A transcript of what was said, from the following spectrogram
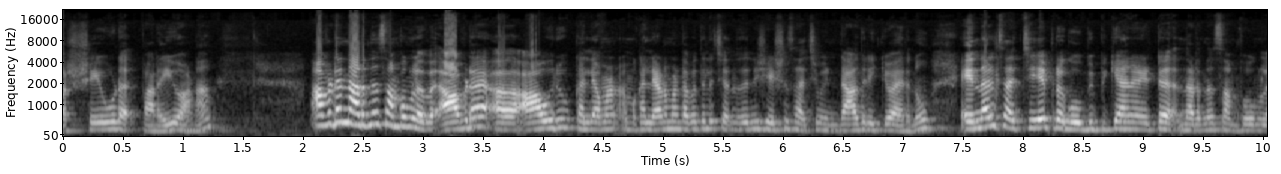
വർഷയോട് പറയുവാണ്. അവിടെ നടന്ന സംഭവങ്ങൾ അവിടെ ആ, ഒരു കല്യാണ കല്യാണ മണ്ഡപത്തിൽ ചെന്നതിന് ശേഷം സച്ചി മിണ്ടാതിരിക്കുമായിരുന്നു എന്നാൽ സച്ചിയെ പ്രകോപിപ്പിക്കാനായിട്ട് നടന്ന സംഭവങ്ങൾ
